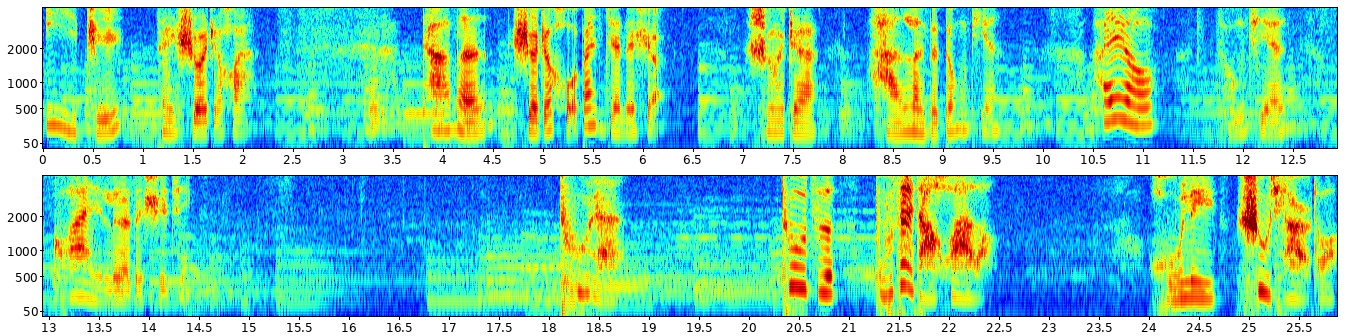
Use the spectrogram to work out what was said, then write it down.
一直在说着话。他们说着伙伴间的事儿，说着寒冷的冬天，还有从前快乐的事情。突然，兔子不再答话了。狐狸竖起耳朵，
